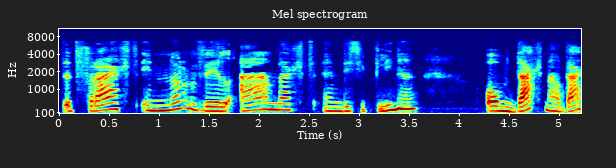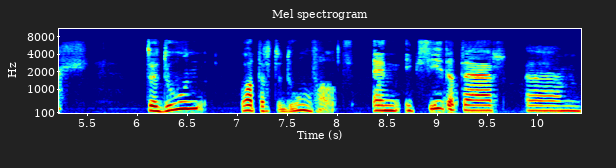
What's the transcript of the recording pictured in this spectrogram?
Het vraagt enorm veel aandacht en discipline om dag na dag te doen wat er te doen valt. En ik zie dat daar um,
